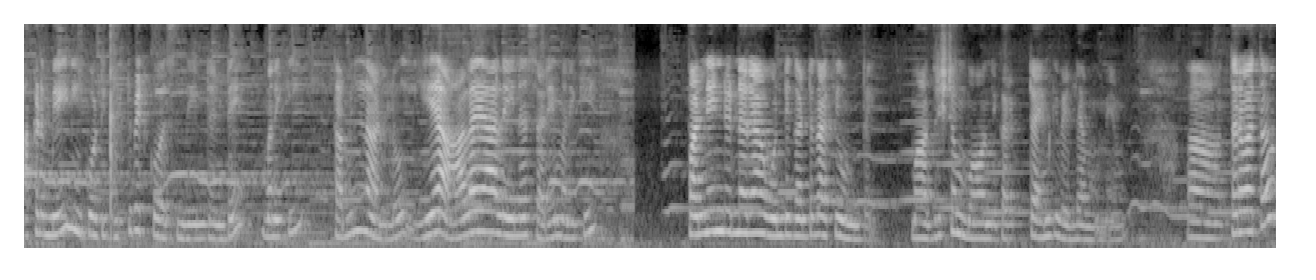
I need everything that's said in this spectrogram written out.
అక్కడ మెయిన్ ఇంకోటి గుర్తుపెట్టుకోవాల్సింది ఏంటంటే మనకి తమిళనాడులో ఏ ఆలయాలైనా సరే మనకి పన్నెండున్నర ఒంటి గంట దాకే ఉంటాయి. మా అదృష్టం బాగుంది. కరెక్ట్ టైంకి వెళ్ళాము మేము. తర్వాత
